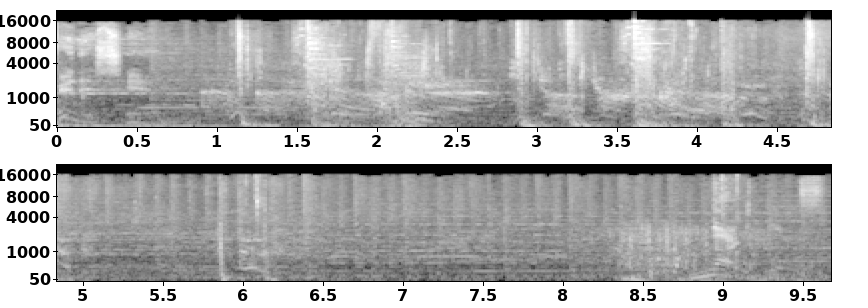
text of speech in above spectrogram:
Finish. Nightwolf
